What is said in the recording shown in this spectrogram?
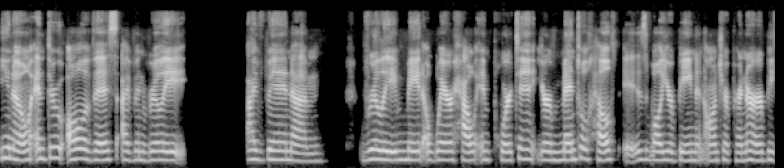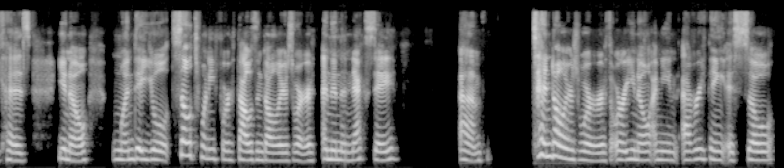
you know, and through all of this, I've been really I've been um, really made aware how important your mental health is while you're being an entrepreneur because you know one day you'll sell $24,000 worth and then the next day um $10 worth or you know I mean everything is so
